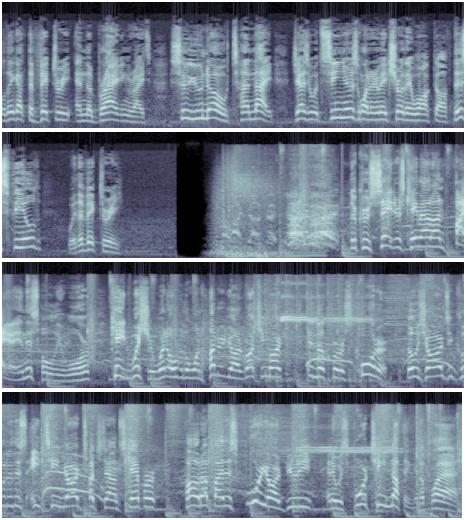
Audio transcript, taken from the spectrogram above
well, they got the victory and the bragging rights. So you know tonight, Jesuit seniors wanted to make sure they walked off this field with a victory. The Crusaders came out on fire in this holy war. Cade Wisher went over the 100-yard rushing mark in the first quarter. Those yards included this 18-yard touchdown scamper, followed up by this four-yard beauty, and it was 14-0 in a flash.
